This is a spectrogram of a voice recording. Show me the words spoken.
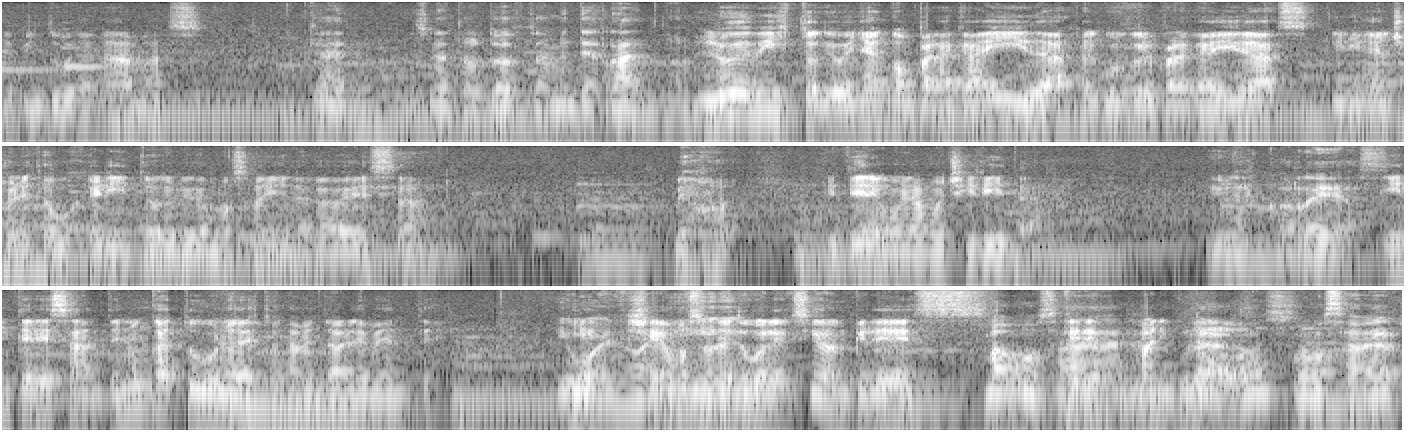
de pintura, nada más. Claro, es una tortuga totalmente random. Lo he visto que venían con paracaídas, calculo que el paracaídas iría enganchado en este agujerito que le vemos ahí en la cabeza. Que tiene como una mochilita. Y unas correas. Interesante, nunca tuve uno de estos lamentablemente. Y bueno, llegamos ahí a uno de tu colección, ¿querés, Vamos a. ¿querés manipular claro, vos? Vamos a ver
